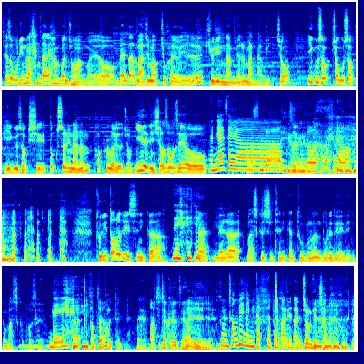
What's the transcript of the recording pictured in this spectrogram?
그래서 우리는 한 달에 한 번 정한 거예요. 매달 마지막 주 화요일 규린 남매를 만나고 있죠. 이 구석 저 구석 이구석 씨 똑소리 나는 퍼플러 요정 이예린 씨 어서 오세요. 안녕하세요. 반갑습니다. 이기석입니다. 네. 반갑습니다. 둘이 떨어져 있으니까 네. 네. 내가 마스크 쓸 테니까 두 분은 노래도 해야 되니까 마스크 벗어요. 네. 네? 답답할 텐데. 네. 아 진짜 그래도 돼요? 네, 예, 예. 그럼 선배님이 답답하죠. 아니, 아니, 저는 괜찮아요. 네.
